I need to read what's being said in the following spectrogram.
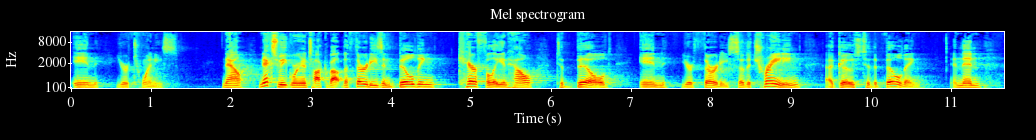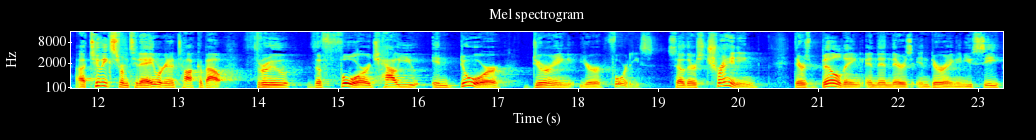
in your 20s. Now, next week, we're going to talk about the 30s and building carefully and how to build in your 30s. So the training uh, goes to the building. And then uh, two weeks from today, we're going to talk about through the forge how you endure during your 40s. So there's training, there's building, and then there's enduring. And you see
